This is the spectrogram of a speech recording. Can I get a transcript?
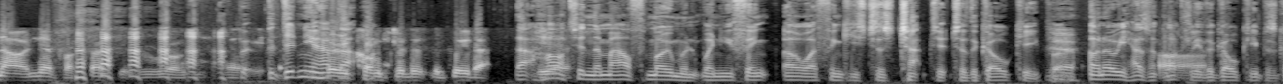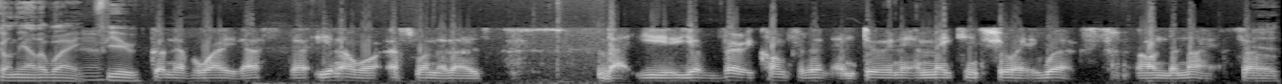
No, never. Don't get me wrong. Uh, But didn't you have very that confident to do that? that Yeah. heart in the mouth moment when you think, oh, I think he's just tapped it to the goalkeeper? Yeah. Oh no, he hasn't. Luckily, Oh. the goalkeeper's gone the other way. For you. gone the other way. That's that. You know what? That's one of those that you you're very confident in doing it and making sure it works on the night. So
